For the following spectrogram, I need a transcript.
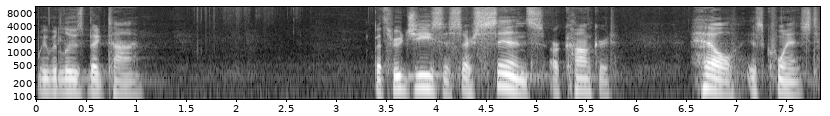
We would lose big time. But through Jesus, our sins are conquered, hell is quenched,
